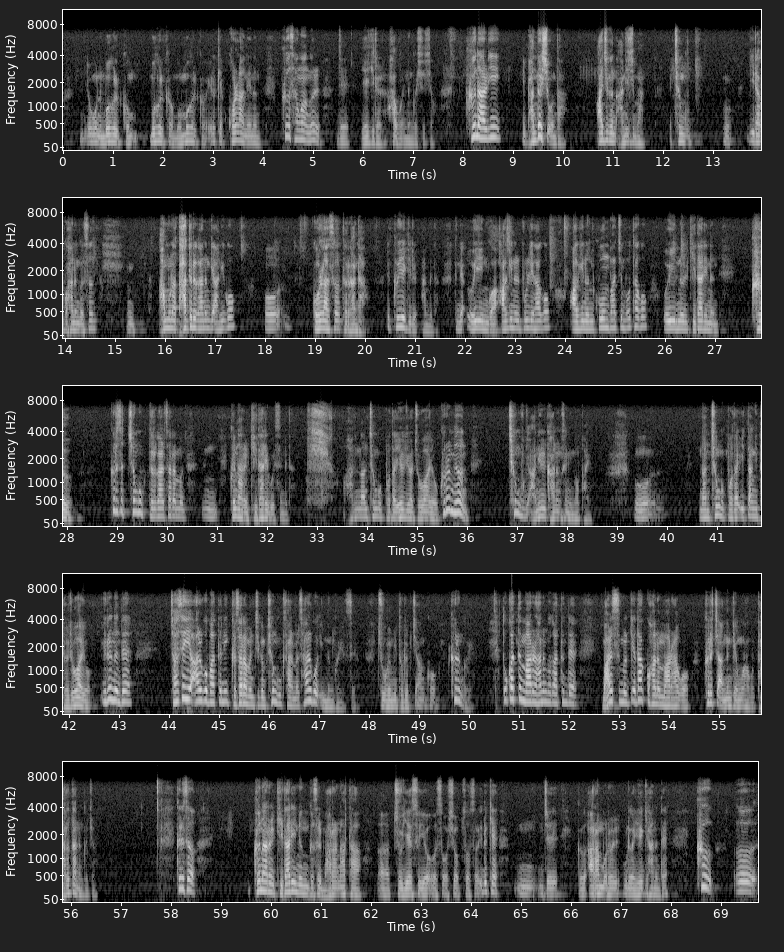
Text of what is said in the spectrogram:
요거는 먹을 거, 먹을 거, 못 먹을 거 이렇게 골라내는 그 상황을 이제 얘기를 하고 있는 것이죠. 그 날이 반드시 온다. 아직은 아니지만 천국이라고 하는 것은 음, 아무나 다 들어가는 게 아니고 어, 골라서 들어간다. 그 얘기를 합니다. 근데 의인과 악인을 분리하고 악인은 구원받지 못하고 의인을 기다리는 그 그래서 천국 들어갈 사람은 음, 그날을 기다리고 있습니다. 아, 난 천국보다 여기가 좋아요. 그러면 천국이 아닐 가능성이 높아요. 어, 난 천국보다 이 땅이 더 좋아요. 이랬는데 자세히 알고 봤더니 그 사람은 지금 천국 삶을 살고 있는 거였어요. 죽음이 두렵지 않고 그런 거예요. 똑같은 말을 하는 것 같은데 말씀을 깨닫고 하는 말하고 그렇지 않는 경우하고 다르다는 거죠. 그래서 그날을 기다리는 것을 마라나타 어, 주 예수여 어서 오시옵소서 이렇게 음, 이제 그 아람어를 우리가 얘기하는데 그 어,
